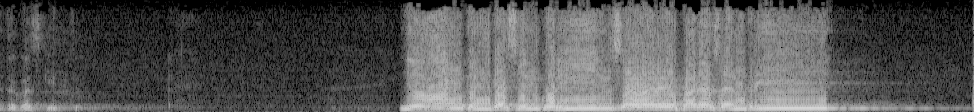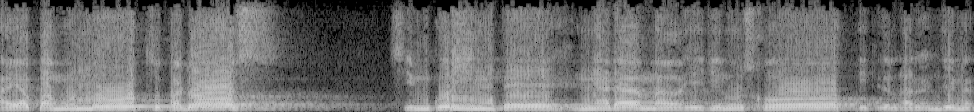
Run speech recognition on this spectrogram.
itu kos gitu. Nyuhun kengkasin kuring sore para santri. Ayah pamundut supados. Simkuring teh ngadamel hiji nuskho pikir aranjena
